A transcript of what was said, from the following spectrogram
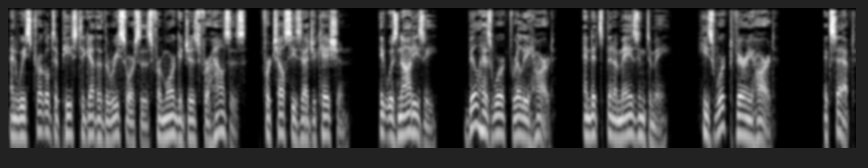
and we struggled to piece together the resources for mortgages for houses, for Chelsea's education. It was not easy. Bill has worked really hard. And it's been amazing to me. He's worked very hard. Except,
